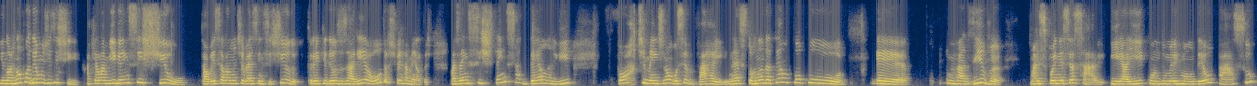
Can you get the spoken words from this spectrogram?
e nós não podemos desistir. Aquela amiga insistiu. Talvez se ela não tivesse insistido, creio que Deus usaria outras ferramentas. Mas a insistência dela ali, fortemente, não, você vai, né? Se tornando até um pouco é, invasiva, mas foi necessário. E aí, quando meu irmão deu o passo,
